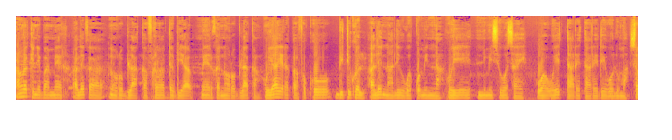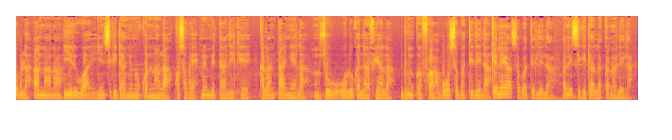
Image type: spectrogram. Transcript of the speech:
an ka kɛɲɛba mɛr ale ka nɔrɔbila ka fara dabiya mɛr ka nɔrɔbila kan o y'a yira k'a fɔ ko bitigol ale nali u ka kɔmin na o ye nimisi wasa ye wa o ye tare tare de olu ma sabula a nana yiriwa ye nin sigida nunu kɔnɔna la kosɛbɛ min be tali kɛ kalan t'a ɲɛ la musow olu ka lafiya la dumukafa o sabatili la kɛnɛya sabatili la ani sigida lakanali la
